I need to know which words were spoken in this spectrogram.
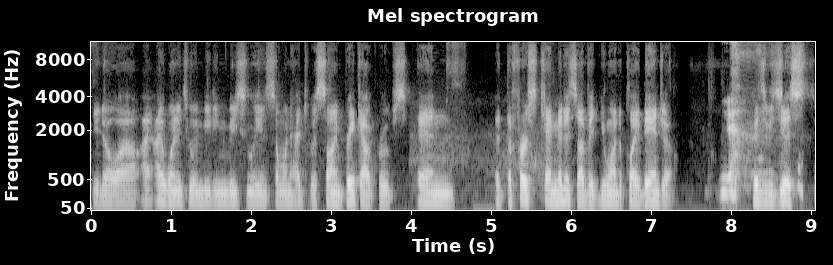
You know uh, I, I went into a meeting recently and someone had to assign breakout groups and at the first 10 minutes of it you wanted to play banjo yeah. Because it was just,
